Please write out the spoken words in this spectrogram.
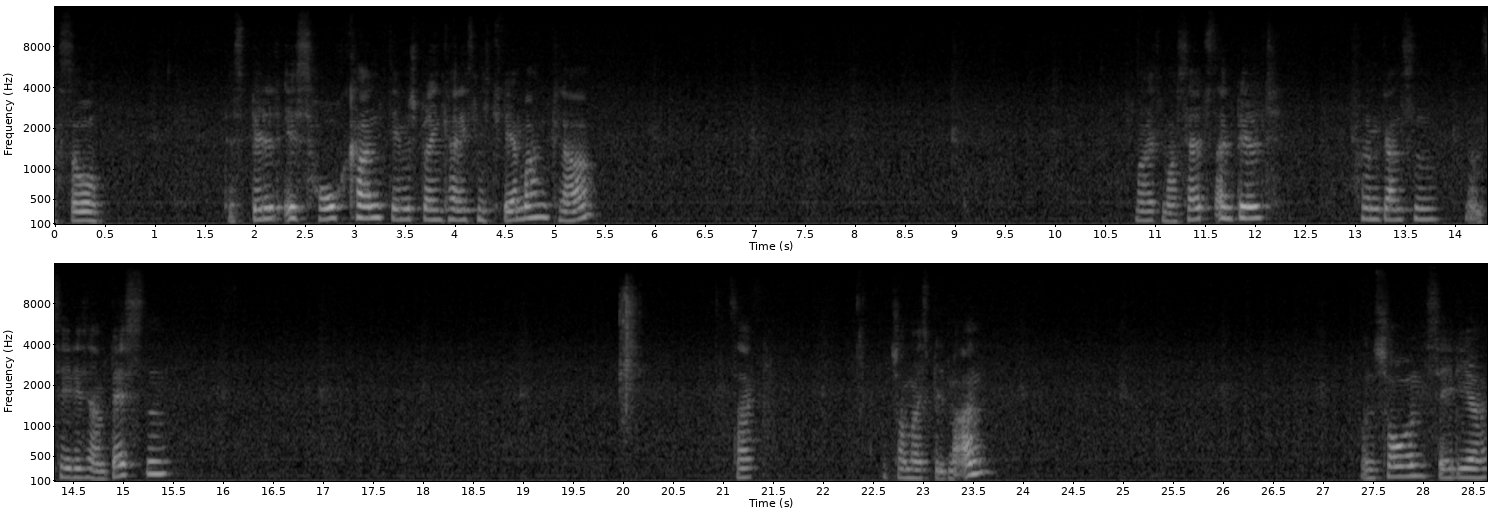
Ach so. Das Bild ist hochkant, dementsprechend kann ich es nicht quer machen, klar. Ich mache jetzt mal selbst ein Bild von dem Ganzen, dann seht ihr es am besten. Zack. Jetzt schauen wir das Bild mal an. Und schon seht ihr,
